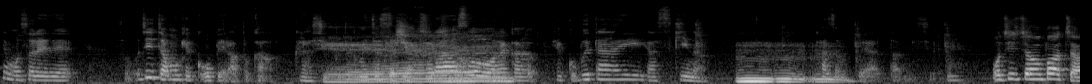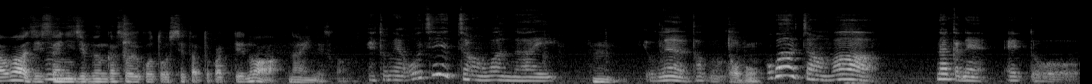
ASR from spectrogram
でもそれでそうおじいちゃんも結構オペラとかクラシックとかめっちゃ好きやから、へーそうだから結構舞台が好きなうんうんうん。家族やったんですよね、おじいちゃんおばあちゃんは実際に自分がそういうことをしてたとかっていうのはないんですか、えっとねおじいちゃんはないうん、よね多分。多分。おばあちゃんはなんかねえっと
